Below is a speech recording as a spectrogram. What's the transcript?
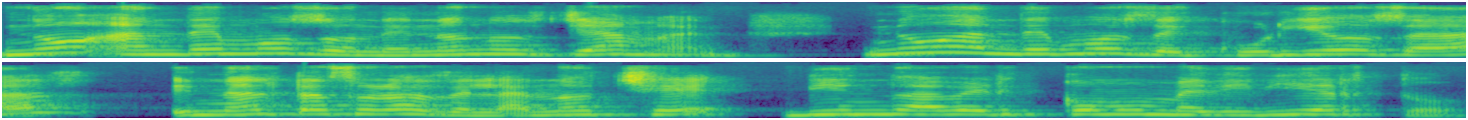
No andemos donde no nos llaman. No andemos de curiosas en altas horas de la noche viendo a ver cómo me divierto.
